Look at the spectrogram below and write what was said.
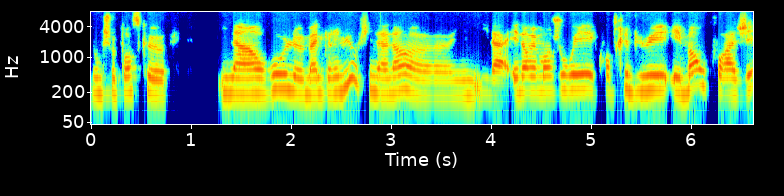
Donc je pense que il a un rôle malgré lui au final. Hein, il, a énormément joué, contribué et m'a encouragé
